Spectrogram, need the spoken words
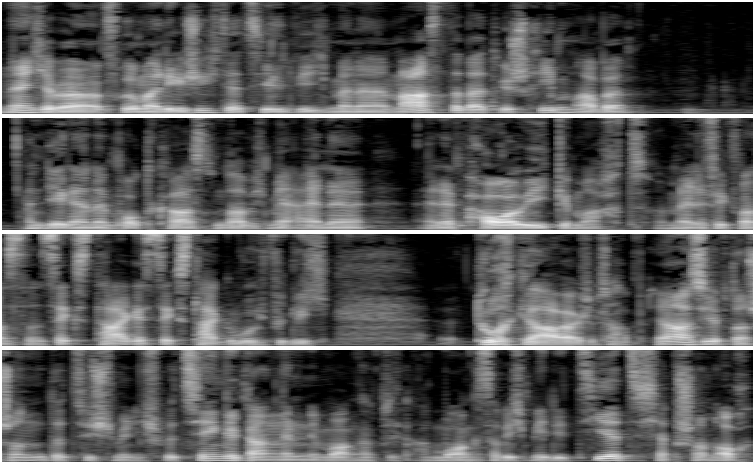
Ja, ich habe ja früher mal die Geschichte erzählt, wie ich meine Masterarbeit geschrieben habe in irgendeinem Podcast und da habe ich mir eine, eine Power Week gemacht. Im Endeffekt waren es dann sechs Tage, sechs Tage, wo ich wirklich durchgearbeitet habe. Ja, also ich habe dann schon dazwischen bin ich spazieren gegangen, morgens habe ich meditiert, ich habe schon auch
